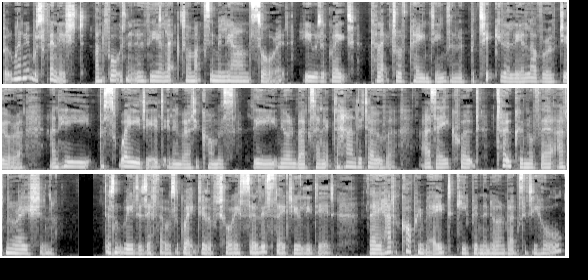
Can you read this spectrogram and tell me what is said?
But when it was finished, unfortunately, the Elector Maximilian saw it. He was a great collector of paintings and a particularly a lover of Dürer, and he persuaded, in inverted commas, the Nuremberg Senate to hand it over as a, quote, token of their admiration doesn't read as if there was a great deal of choice, so this they duly did. They had a copy made to keep in the Nuremberg City Hall,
